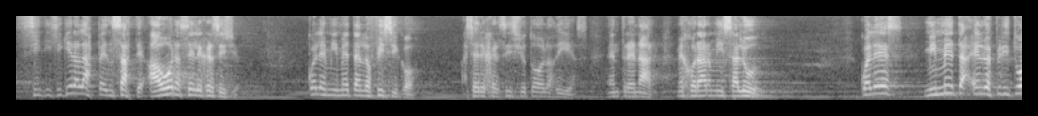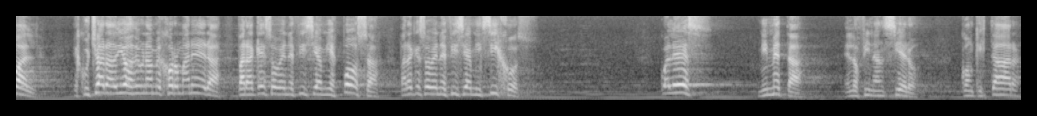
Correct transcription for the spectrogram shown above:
Si ni siquiera las pensaste, ahora sé el ejercicio. ¿Cuál es mi meta en lo físico? Hacer ejercicio todos los días, entrenar, mejorar mi salud. ¿Cuál es mi meta en lo espiritual? Escuchar a Dios de una mejor manera para que eso beneficie a mi esposa, para que eso beneficie a mis hijos. ¿Cuál es mi meta en lo financiero? Conquistar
